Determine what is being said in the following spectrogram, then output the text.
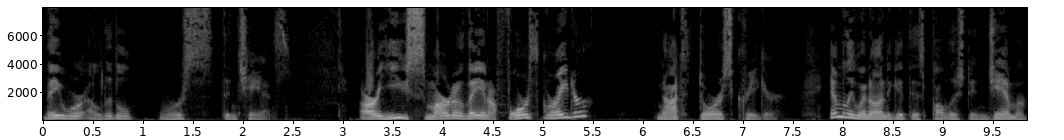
they were a little worse than chance. Are you smarter than a fourth grader? Not Doris Krieger. Emily went on to get this published in JAMA,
